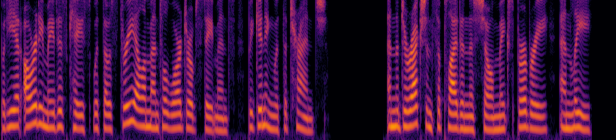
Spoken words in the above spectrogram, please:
but he had already made his case with those three elemental wardrobe statements, beginning with the trench. And the direction supplied in this show makes Burberry and Lee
